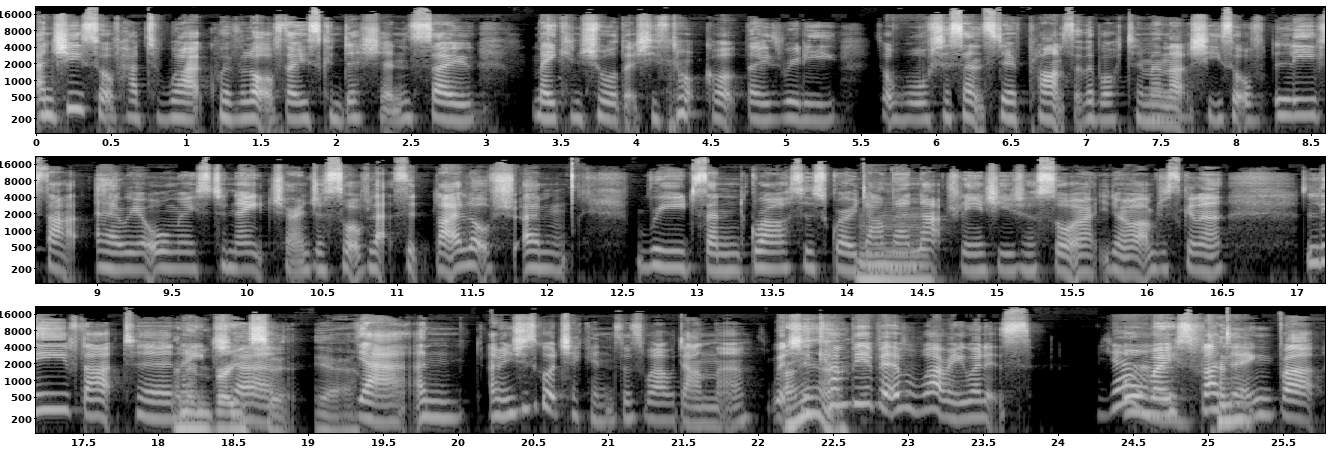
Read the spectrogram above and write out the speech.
and she sort of had to work with a lot of those conditions. So making sure that she's not got those really sort of water sensitive plants at the bottom and that she sort of leaves that area almost to nature and just sort of lets it like a lot of sh- um, reeds and grasses grow down Mm. there naturally and she just sort of you know I'm just gonna leave that to and nature embrace it. Yeah. yeah and I mean she's got chickens as well down there which Oh, it yeah. can be a bit of a worry when it's Yeah. almost flooding but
